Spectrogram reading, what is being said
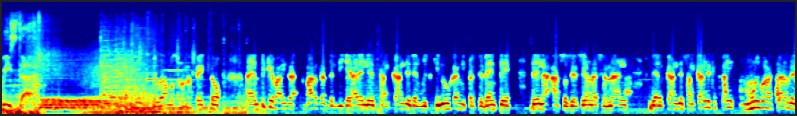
Revista. Saludamos con afecto a Enrique Valga- Vargas del Villar, él es alcalde de Huizquilucan y presidente de la Asociación Nacional de Alcaldes. Alcalde, ¿qué tal? Muy buenas tardes.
